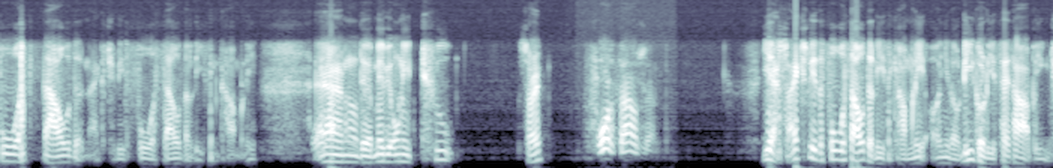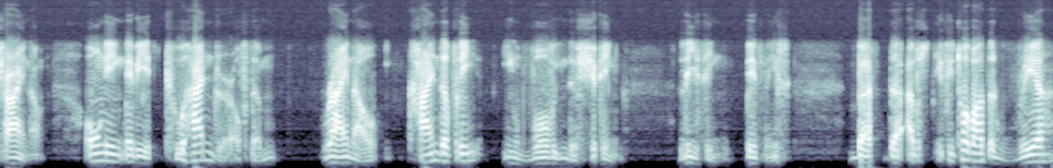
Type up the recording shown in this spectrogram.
4,000, actually, 4,000 leasing company. And uh, maybe only two, sorry? 4,000? Yes, actually the 4,000 leasing company, uh, you know, legally set up in China. Only maybe 200 of them right now kind of involved in the shipping leasing business. But the, if you talk about the real,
